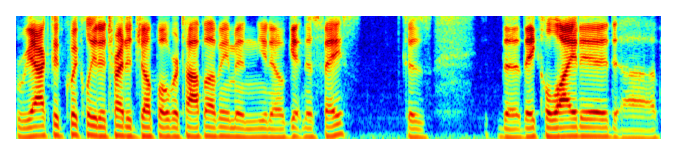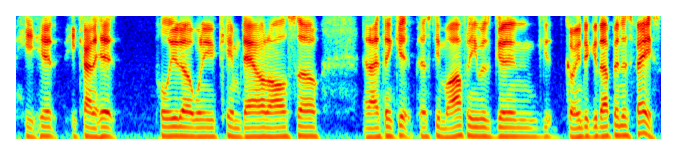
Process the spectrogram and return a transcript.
reacted quickly to try to jump over top of him and you know get in his face because the they collided. Uh, he hit he kind of hit Pulido when he came down also, and I think it pissed him off and he was getting get, going to get up in his face.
